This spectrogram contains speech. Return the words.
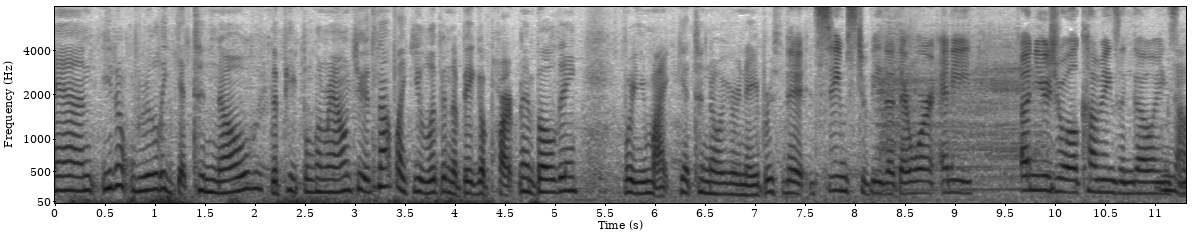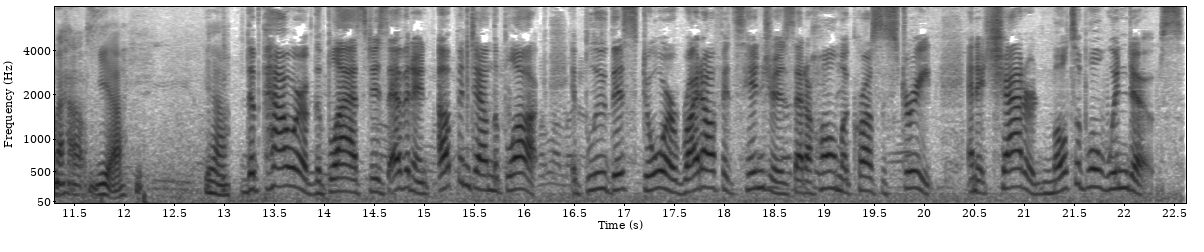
And you don't really get to know the people around you. It's not like you live in a big apartment building where you might get to know your neighbors. It seems to be that there weren't any unusual comings and goings no. in the house. Yeah. Yeah. The power of the blast is evident up and down the block. It blew this door right off its hinges at a home across the street, and it shattered multiple windows.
